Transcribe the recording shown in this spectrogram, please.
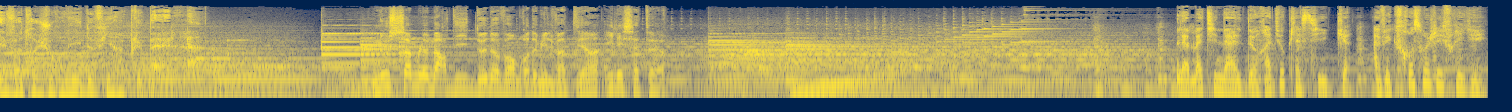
Et votre journée devient plus belle. Nous sommes le mardi 2 novembre 2021, il est 7 heures. La matinale de Radio Classique avec François Geffrier.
